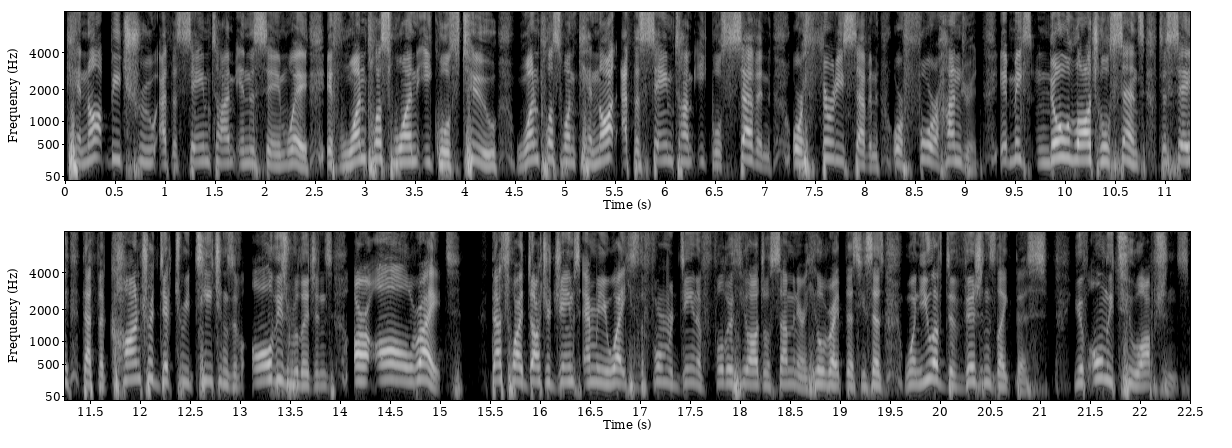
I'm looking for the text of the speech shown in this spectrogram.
cannot be true at the same time in the same way. If one plus one equals two, one plus one cannot at the same time equal seven or 37 or 400. It makes no logical sense to say that the contradictory teachings of all these religions are all right. That's why Dr. James Emery White, he's the former dean of Fuller Theological Seminary, he'll write this. He says, "When you have divisions like this, you have only two options.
